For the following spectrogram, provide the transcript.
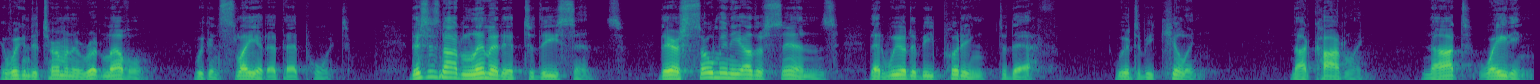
If we can determine the root level, we can slay it at that point. This is not limited to these sins. There are so many other sins that we are to be putting to death. We are to be killing, not coddling, not waiting.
